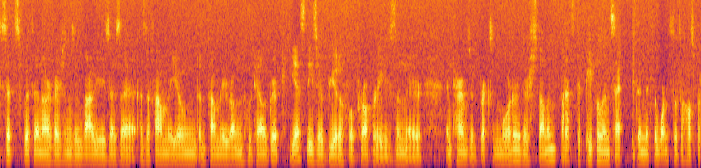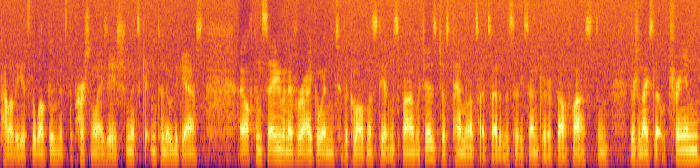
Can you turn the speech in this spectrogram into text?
sits within our visions and values as a as a family owned and family run hotel group. Yes these are beautiful properties and they're in terms of bricks and mortar they're stunning but it's the people inside them. It's the warmth of the hospitality. It's the welcome. It's the personalization. It's getting to know the guest I often say whenever I go into the Culloden Estate and Spa, which is just 10 minutes outside of the city centre of Belfast, and there's a nice little train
